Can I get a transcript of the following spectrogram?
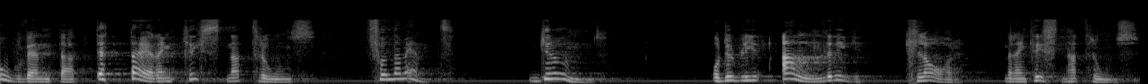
oväntat. Detta är den kristna trons fundament, grund. Och du blir aldrig klar med den kristna trons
